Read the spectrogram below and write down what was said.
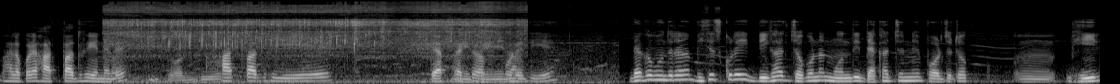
ভালো করে হাত পা ধুয়ে নেবে। হাত পা ধুয়ে ট্যাপটাকে অফ করে দিয়ে। দেখো বন্ধুরা বিশেষ করে এই দীঘার জগন্নাথ মন্দির দেখার জন্য পর্যটক ভিড়।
